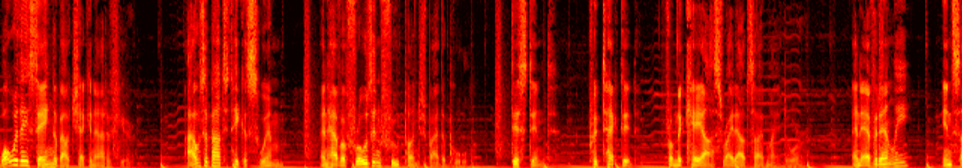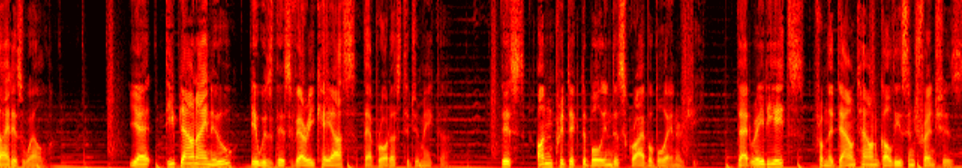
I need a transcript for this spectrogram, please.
What were they saying about checking out of here? I was about to take a swim and have a frozen fruit punch by the pool, distant, protected from the chaos right outside my door, and evidently inside as well. Yet, deep down, I knew it was this very chaos that brought us to Jamaica. This unpredictable, indescribable energy that radiates from the downtown gullies and trenches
